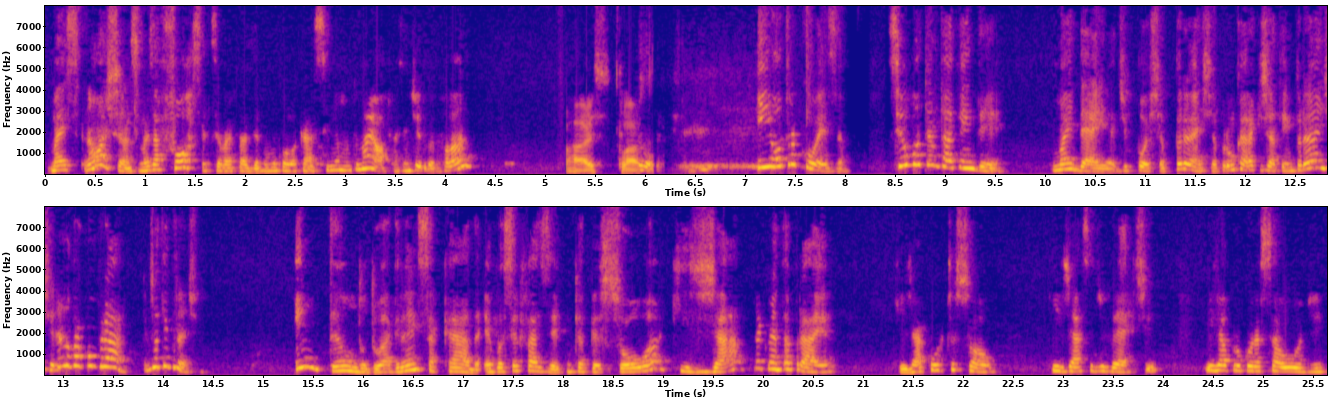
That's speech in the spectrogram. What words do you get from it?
Mas não a chance, mas a força que você vai fazer, vamos colocar assim, é muito maior. Faz sentido o que eu tô falando? Faz, claro. E outra coisa, se eu vou tentar vender uma ideia de, poxa, prancha para um cara que já tem prancha, ele não vai comprar, ele já tem prancha. Então, Dudu, a grande sacada é você fazer com que a pessoa que já frequenta a praia, que já curte o sol, que já se diverte, que já procura saúde,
